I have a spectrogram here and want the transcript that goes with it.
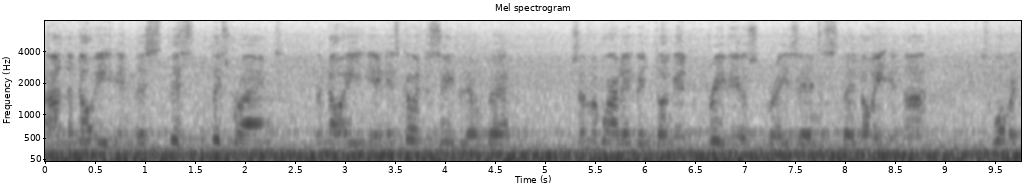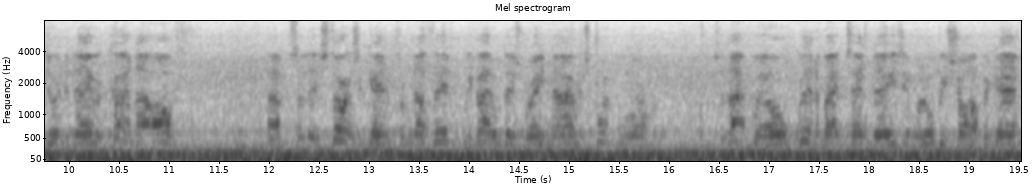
and they're not eating this this this round. They're not eating. It's going to seed a little bit some of where they've been dung in previous grazings, they're not eating that. So what we're doing today, we're cutting that off um, so that it starts again from nothing. We've had all this rain now, it's quite warm. So that will, within about 10 days, it will all be shot up again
